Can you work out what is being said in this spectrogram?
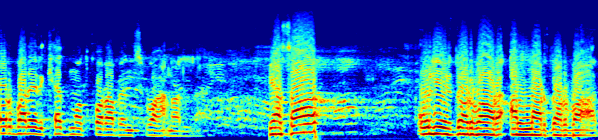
দরবারের খেদমত করাবেন সোহান আল্লাহ অলির দরবার, আল্লাহর দরবার।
